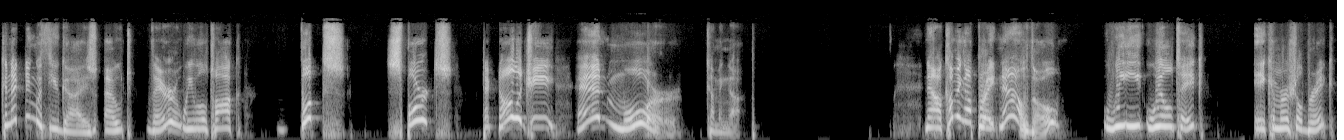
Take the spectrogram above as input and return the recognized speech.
connecting with you guys out there. We will talk books, sports, technology, and more coming up. Now, coming up right now, though, we will take a commercial break.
